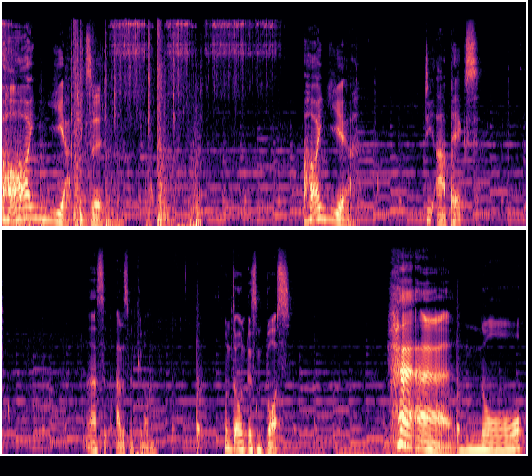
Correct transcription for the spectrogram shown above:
Oh yeah, Pixel. Oh yeah. Die Apex. Das ist alles mitgenommen. Und da unten ist ein Boss. No.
